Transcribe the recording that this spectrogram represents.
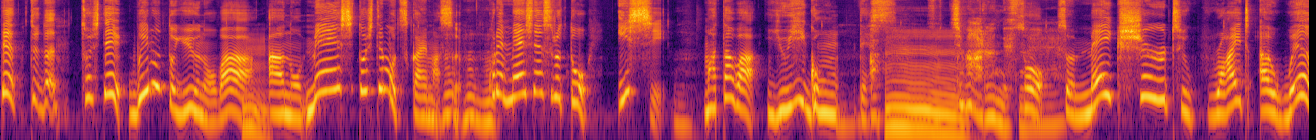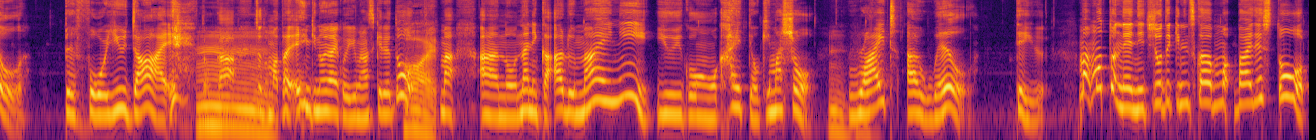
で、でそして、will というのは、あの、名詞としても使えます。これ名詞にすると、意思、または遺言です。うん。ちもあるんですそう、ね。so make sure to write a will before you die とか、ちょっとまた縁起のないこと言いますけれど、はいまあ、あの、何かある前に遺言を書いておきましょう。write a will っていう。まあ、もっとね、日常的に使う場合ですと、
